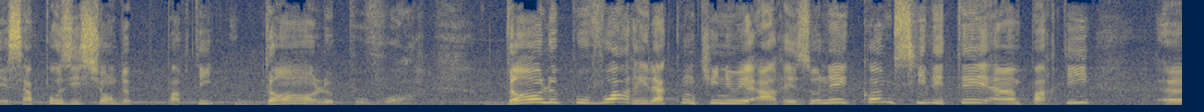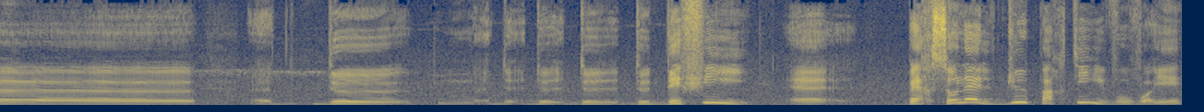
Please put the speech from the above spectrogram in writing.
et sa position de parti dans le pouvoir. Dans le pouvoir, il a continué à raisonner comme s'il était un parti euh, de, de, de, de, défi personnel du parti, vous voyez.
